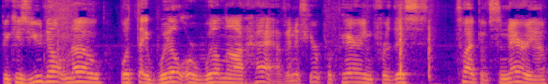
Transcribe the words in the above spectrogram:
Because you don't know what they will or will not have. And if you're preparing for this type of scenario,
